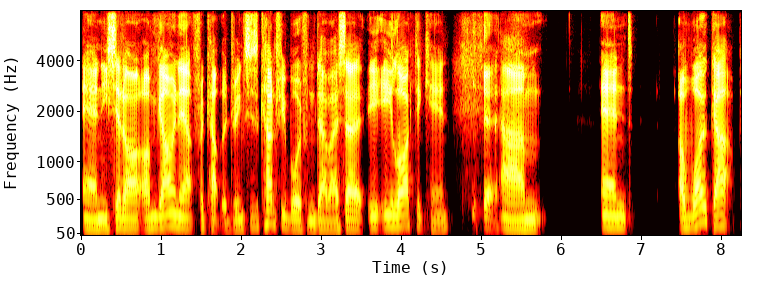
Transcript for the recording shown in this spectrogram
And he said, oh, I'm going out for a couple of drinks. He's a country boy from Dubbo, so he, he liked a can. Yeah. Um, and I woke up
